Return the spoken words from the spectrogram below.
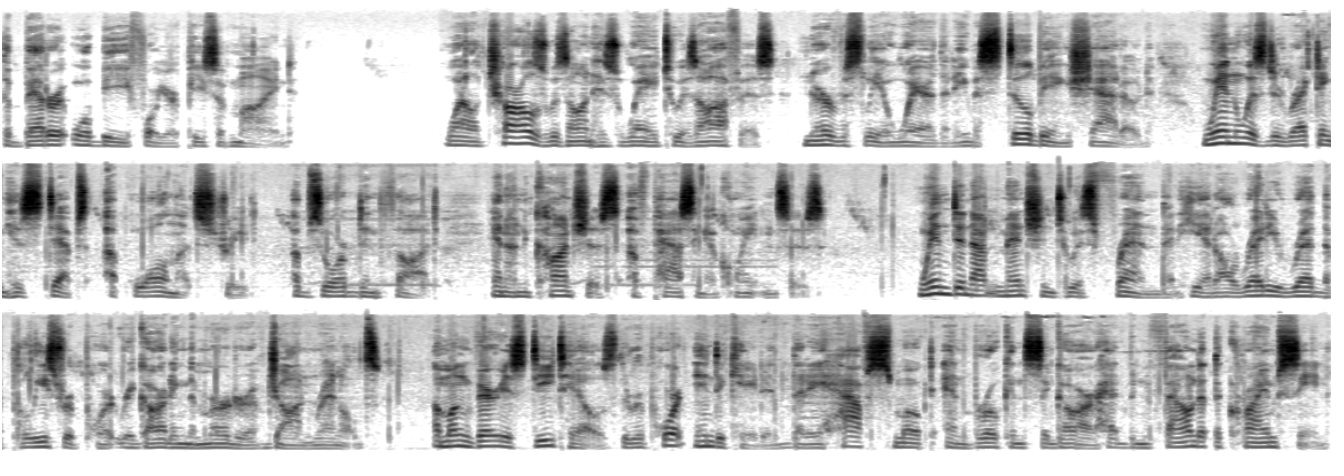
the better it will be for your peace of mind. While Charles was on his way to his office, nervously aware that he was still being shadowed, Wynne was directing his steps up Walnut Street, absorbed in thought and unconscious of passing acquaintances. Wynne did not mention to his friend that he had already read the police report regarding the murder of John Reynolds. Among various details, the report indicated that a half smoked and broken cigar had been found at the crime scene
